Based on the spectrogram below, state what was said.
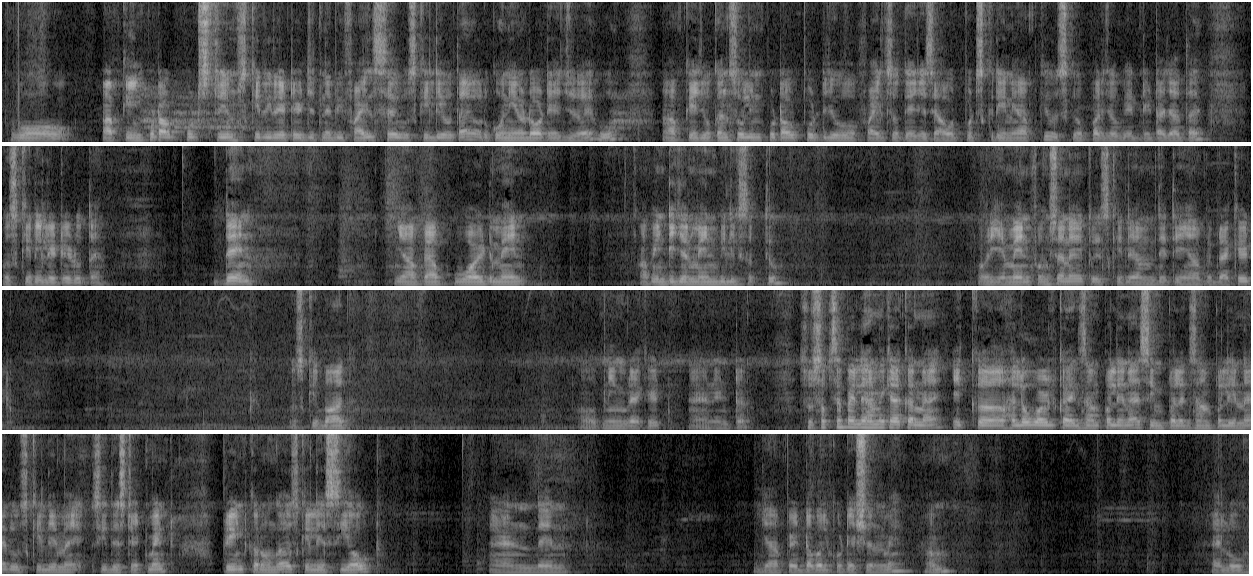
वो आपके इनपुट आउटपुट स्ट्रीम्स के रिलेटेड जितने भी फाइल्स है, उसके लिए होता है, और कोनियो डॉट एच जो है, वो आपके जो कंसोल इनपुट आउटपुट जो फाइल्स होते हैं, जैसे आउटपुट स्क्रीन है आपकी, उसके ऊपर जो भी डेटा जाता है उसके रिलेटेड होता है। देन यहाँ पे आप वॉइड मेन आप इंटीजर मेन भी लिख सकते हो। और ये मेन फ़ंक्शन है तो इसके लिए हम देते हैं यहाँ पे ब्रैकेट उसके बाद opening bracket and enter so सबसे पहले हमें क्या करना है? एक हेलो uh, वर्ल्ड का एग्जांपल लेना है सिंपल एग्जांपल लेना है तो उसके लिए मैं सीधे स्टेटमेंट प्रिंट करूँगा उसके लिए सी आउट एंड देन यहाँ पे डबल कोटेशन में हम हेलो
